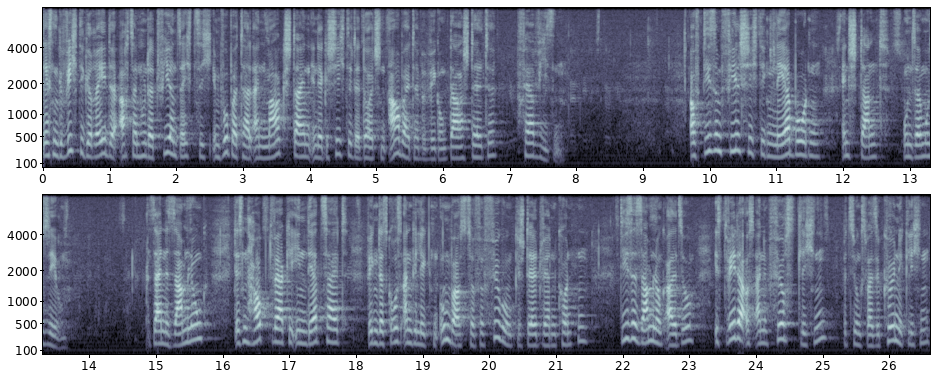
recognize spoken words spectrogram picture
dessen gewichtige Rede 1864 im Wuppertal einen Markstein in der Geschichte der deutschen Arbeiterbewegung darstellte, verwiesen. Auf diesem vielschichtigen Nährboden entstand unser Museum. Seine Sammlung, dessen Hauptwerke Ihnen derzeit wegen des groß angelegten Umbaus zur Verfügung gestellt werden konnten, diese Sammlung also ist weder aus einem fürstlichen bzw. königlichen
